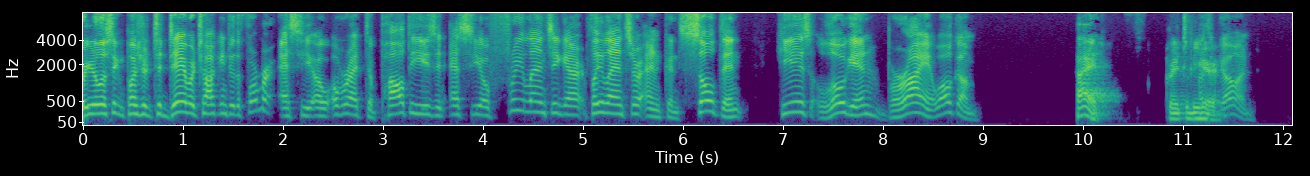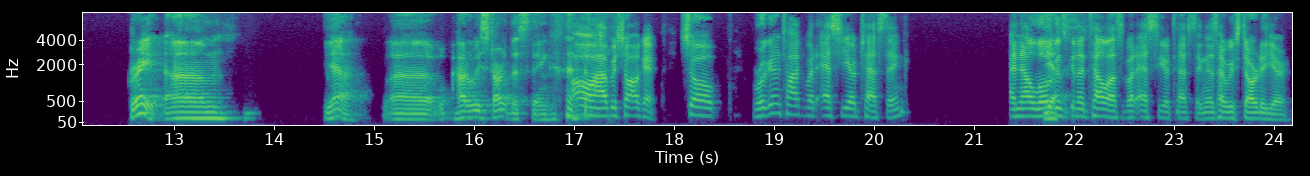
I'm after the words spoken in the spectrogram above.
For your listening pleasure, today we're talking to the former SEO over at Tipalti. He's an SEO freelancing uh, freelancer and consultant. He is Logan Bryant. Welcome. Hi, great to be How's here. it going? Great. Um, yeah. Uh, how do we start this thing? oh, how we start? Okay, so we're going to talk about SEO testing, and now Logan's Yes. going to tell us about SEO testing. That's how we started here.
